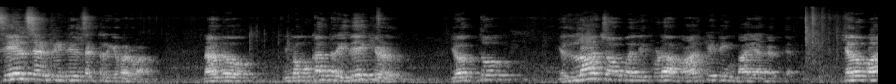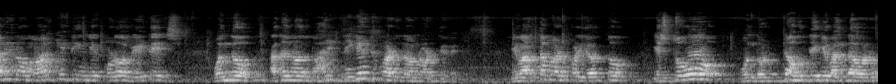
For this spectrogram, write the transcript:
ಸೇಲ್ಸ್ ಅಂಡ್ ರಿಟೇಲ್ ಸೆಕ್ಟರ್ಗೆ ಬರುವ. ನಾನು ನಿಮ್ಮ ಮುಖಾಂತರ ಇದೇ ಕೇಳೋದು. ಇವತ್ತು ಎಲ್ಲಾ ಜಾಬ್ ಅಲ್ಲಿ ಕೂಡ ಮಾರ್ಕೆಟಿಂಗ್ ಭಾರಿ ಆಗತ್ತೆ. ಕೆಲವು ಬಾರಿ ನಾವು ಮಾರ್ಕೆಟಿಂಗ್ಗೆ ಕೊಡುವ ವೇಟೇಜ್ ಒಂದು ಅದನ್ನು ಒಂದು ಭಾರಿ ನೆಗೆಟ್ ಮಾಡೋದು ನಾವು ನೋಡ್ತೇವೆ. ನೀವು ಅರ್ಥ ಮಾಡ್ಕೊಳ್ಳಿ, ಇವತ್ತು ಎಷ್ಟೋ ಒಂದು ದೊಡ್ಡ ಹುದ್ದೆಗೆ ಬಂದವರು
